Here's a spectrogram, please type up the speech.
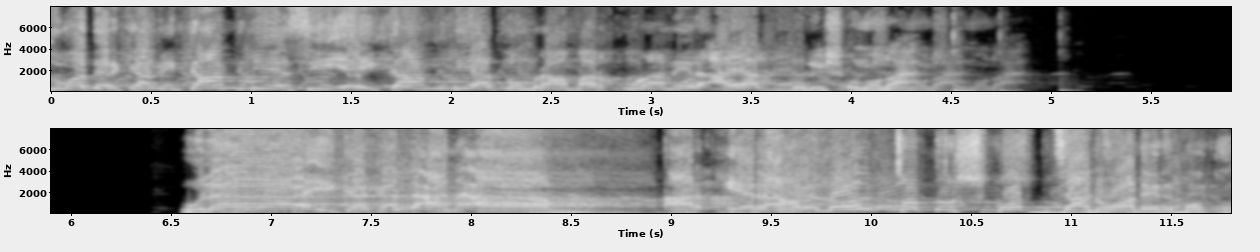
তোমাদেরকে আমি কান দিয়েছি, এই কান দিয়া তোমরা আমার কোরআনের আয়াতগুলি শোনো না। আর এরা হলো চতুষ্পদ জানোয়ারের মতো।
